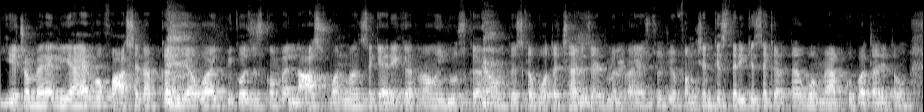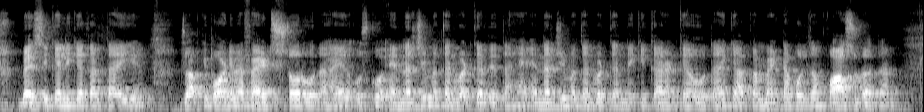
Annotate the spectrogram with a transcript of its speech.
ये जो मैंने लिया है वो फास्ट एंड अप का लिया हुआ है बिकॉज़ इसको मैं लास्ट वन मंथ से कैरी कर रहा हूँ यूज़ कर रहा हूँ तो इसका बहुत अच्छा रिज़ल्ट मिल रहा है। तो जो फ़ंक्शन किस तरीके से करता है वो मैं आपको बता देता हूँ। बेसिकली क्या करता है ये? जो आपकी बॉडी में फैट स्टोर हो रहा है उसको एनर्जी में कन्वर्ट कर देता है। एनर्जी में कन्वर्ट करने के कारण क्या होता है कि आपका मेटाबोलिज्म फास्ट हो जाता है।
